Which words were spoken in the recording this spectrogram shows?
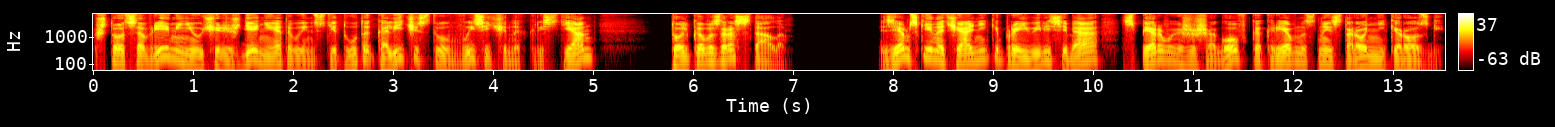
что со времени учреждения этого института количество высеченных крестьян только возрастало. Земские начальники проявили себя с первых же шагов как ревностные сторонники розги.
